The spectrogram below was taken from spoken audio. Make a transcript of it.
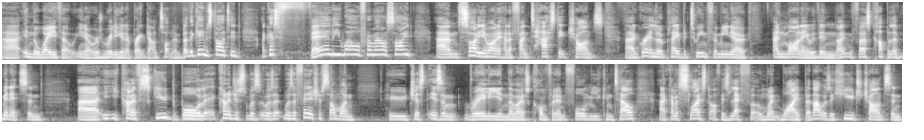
uh, in the way that you know was really going to break down Tottenham. But the game started, I guess, fairly well from our side. Um, Sadio Mane had a fantastic chance, uh, great little play between Firmino and Mane within I think the first couple of minutes, and uh, he, he, kind of skewed the ball. It kind of just was was a, was a finish of someone who just isn't really in the most confident form. You can tell. Uh, kind of sliced off his left foot and went wide, but that was a huge chance and.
